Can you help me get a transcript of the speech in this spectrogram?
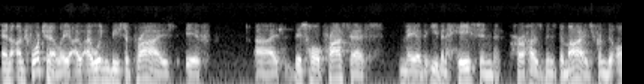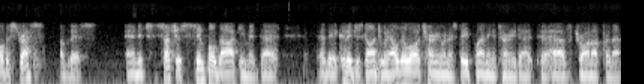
And unfortunately, I, I wouldn't be surprised if uh, this whole process may have even hastened her husband's demise from the, all the stress of this. And it's such a simple document that uh, they could have just gone to an elder law attorney or an estate planning attorney to, to have drawn up for them.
